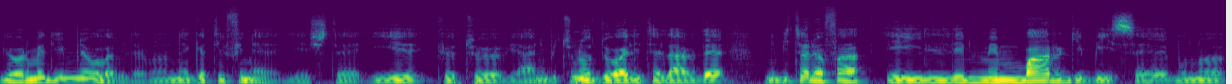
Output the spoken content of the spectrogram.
görmediğim ne olabilir? Bunun negatifi ne? İşte iyi kötü yani bütün o dualitelerde hani bir tarafa eğilimim var gibi ise bunu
